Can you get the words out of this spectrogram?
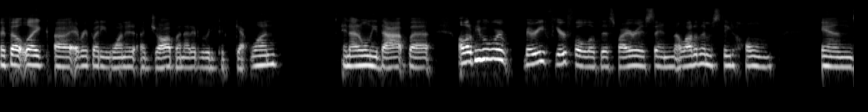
I felt like uh, everybody wanted a job, but not everybody could get one. And not only that, but a lot of people were very fearful of this virus, and a lot of them stayed home and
